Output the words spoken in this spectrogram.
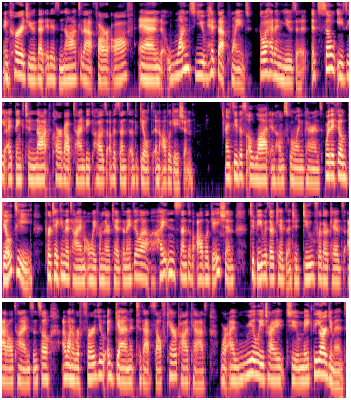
encourage you that it is not that far off. And once you hit that point, go ahead and use it. It's so easy, I think, to not carve out time because of a sense of guilt and obligation. I see this a lot in homeschooling parents where they feel guilty for taking the time away from their kids and they feel a heightened sense of obligation to be with their kids and to do for their kids at all times. And so I want to refer you again to that self care podcast where I really try to make the argument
